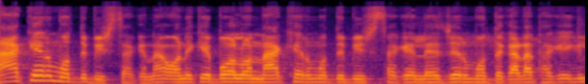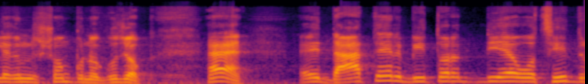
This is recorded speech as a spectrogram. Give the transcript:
নাকের মধ্যে বিষ থাকে না। অনেকে বলো নাকের মধ্যে বিষ থাকে, লেজের মধ্যে কাটা থাকে, এগুলো কিন্তু সম্পূর্ণ গুজব। হ্যাঁ এই দাঁতের ভিতর দিয়ে ও ছিদ্র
